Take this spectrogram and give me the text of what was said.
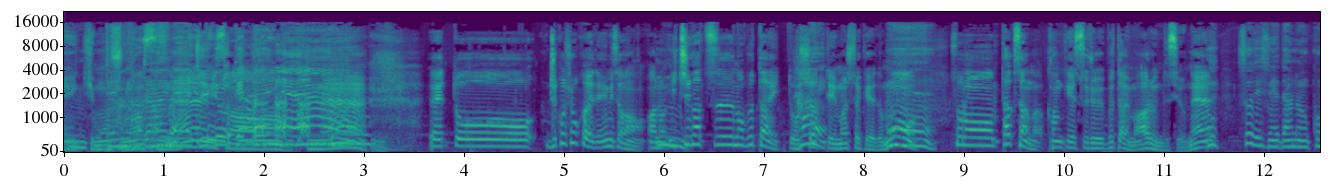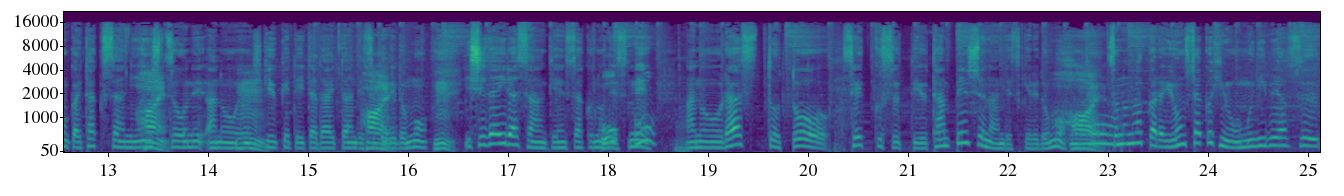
い気もしますね受けたいね。授業受けたいね。ねえっと、自己紹介でエミさんあの、うん。1月の舞台っておっしゃっていましたけれども、はい。えそのたくさんが関係する舞台もあるんですよえね。そうですね。あの今回たくさんに演出を、ねあのうん。引き受けていただいたんですけれども、うん。石田イラさん原作のですね「あのラスト」と「セックス」っていう短編集なんですけれども、はい。その中から4作品をオムニバス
